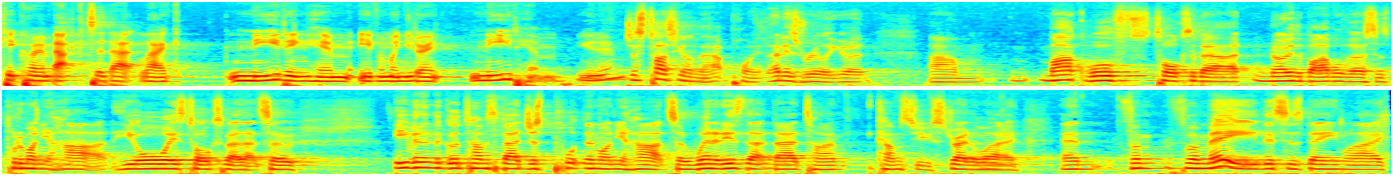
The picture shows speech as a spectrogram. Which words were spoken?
keep coming back to that like needing him even when you don't need him, you know. Just touching on that point, that is really good. Um, Mark Wolf talks about know the Bible verses, put them on your heart. He always talks about that. So even in the good times, the bad, just put them on your heart. So when it is that bad time, it comes to you straight away. And for, for me, this has been like,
